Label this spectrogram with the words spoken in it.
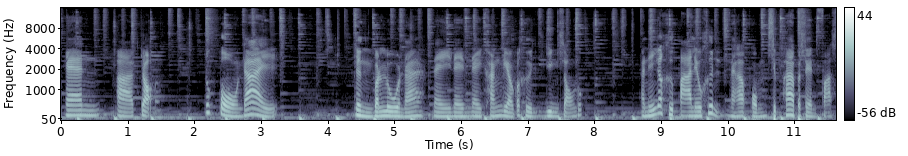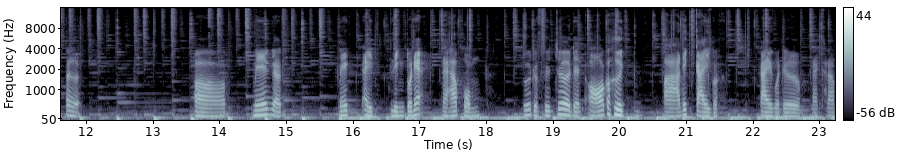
แคนเจาะลูกโป่งได้1บอลลูนนะในในในครั้งเดียวก็คือยิง 2 ลูก อันนี้ก็คือปาเร็วขึ้นนะครับผม 15% faster เอ่อ make a make ไอลิงตัวเนี้ยนะครับผม do the future then อ๋อ ก็คือปาได้ไกลกว่าไกลกว่าเดิมนะครับ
